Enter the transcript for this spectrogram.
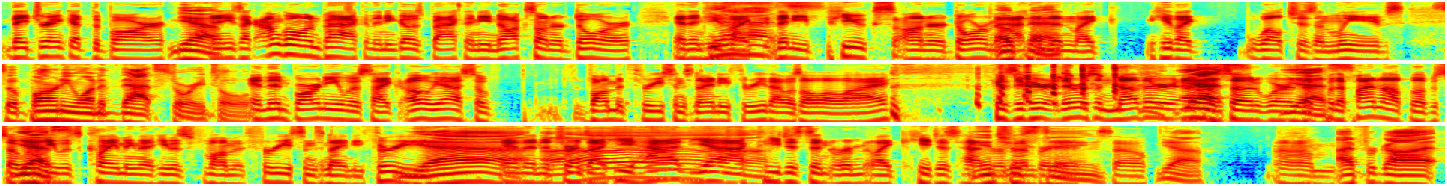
They drank at the bar, Yeah. And he's like, "I'm going back," and then he goes back, and he knocks on her door, and then he's like, then he pukes on her doormat, Okay. and then like he like welches and leaves, So Barney wanted that story told. And then Barney was like, "Oh yeah, so Vomit Free since '93, that was all a lie." Because if you're, there was another Yes, episode where yes. the, the pineapple episode where he Yes. was claiming that he was vomit free since '93. yeah, And then it turns out he had Ah. yak. He just didn't rem- like he just hadn't remembered Interesting. it. So yeah. um, I forgot.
